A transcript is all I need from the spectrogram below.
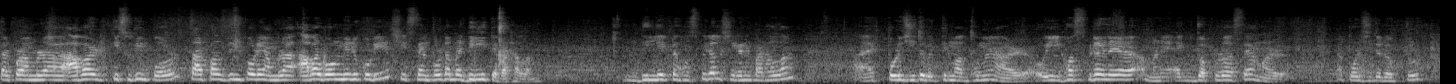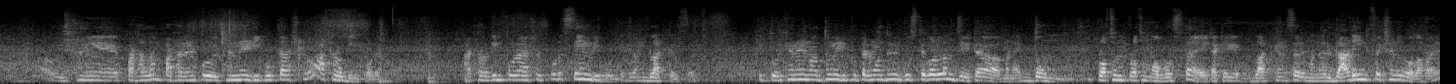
তারপর আমরা আবার কিছুদিন পর, চার পাঁচ দিন পরে আমরা আবার বন মেরু করি সেই স্যাম্পলটা আমরা দিল্লিতে পাঠালাম। দিল্লি একটা হসপিটাল সেখানে পাঠালাম, এক পরিচিত ব্যক্তির মাধ্যমে। আর ওই হসপিটালে মানে এক ডক্টর আছে আমার, পরিচিত ডক্টর ওইখানে পাঠালাম। পাঠানোর পর ওইখানে রিপোর্টটা আসলো আঠারো দিন পরে। আঠারো দিন পরে আসার পরে সেম রিপোর্ট দেখলাম ব্লাড ক্যান্সার কিন্তু ওইখানের মাধ্যমে রিপোর্টের মাধ্যমে বুঝতে পারলাম যে এটা মানে একদম প্রথম প্রথম অবস্থা। এটাকে ব্লাড ক্যান্সার মানে ব্লাড ইনফেকশনই বলা হয়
